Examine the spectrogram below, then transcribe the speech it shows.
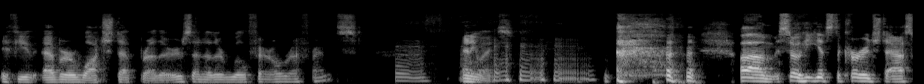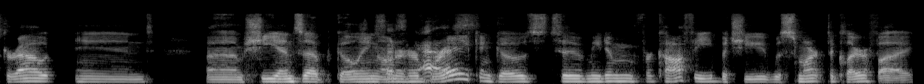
if you've ever watched Step Brothers, another Will Ferrell reference. Mm. Anyways, um, so he gets the courage to ask her out, and um, she ends up going on her yes. break and goes to meet him for coffee. But she was smart to clarify:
